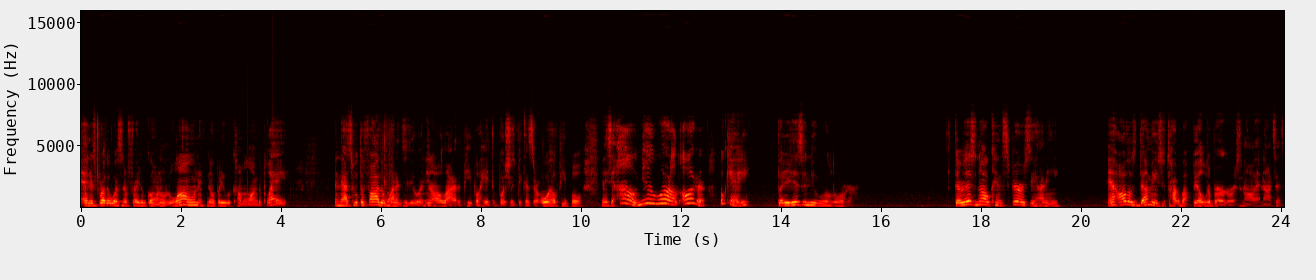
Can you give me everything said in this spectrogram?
And his brother wasn't afraid of going alone if nobody would come along to play. And that's what the father wanted to do. And you know, a lot of the people hate the Bushes because they're oil people. And they say, oh, New World Order. Okay, but it is a New World Order. There is no conspiracy, honey. And all those dummies who talk about Bilderbergers and all that nonsense.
